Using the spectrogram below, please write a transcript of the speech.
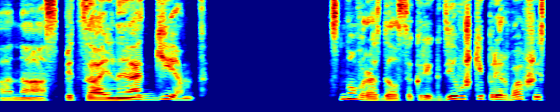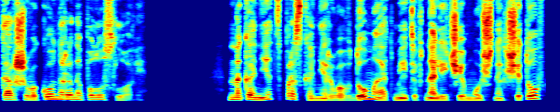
«Она специальный агент!» Снова раздался крик девушки, прервавшей старшего Конора на полуслове. Наконец, просканировав дом и отметив наличие мощных щитов,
